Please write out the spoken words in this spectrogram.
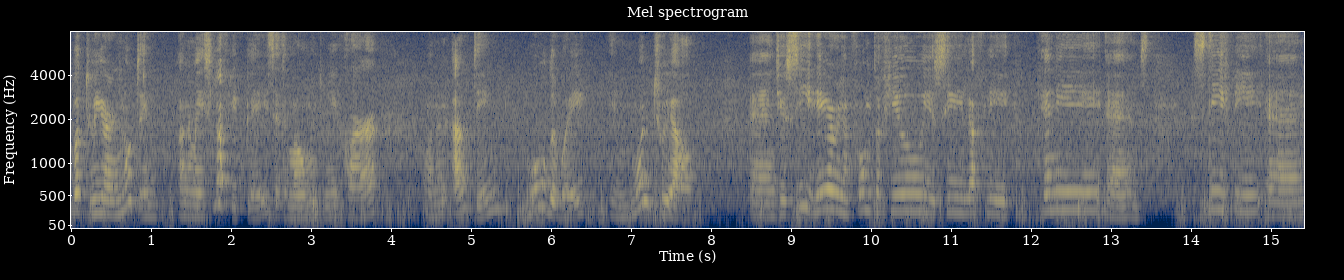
But we are not in Anne-May's lovely place at the moment, we are on an outing all the way in Montreal. And you see here in front of you, you see lovely Annie and Stevie and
